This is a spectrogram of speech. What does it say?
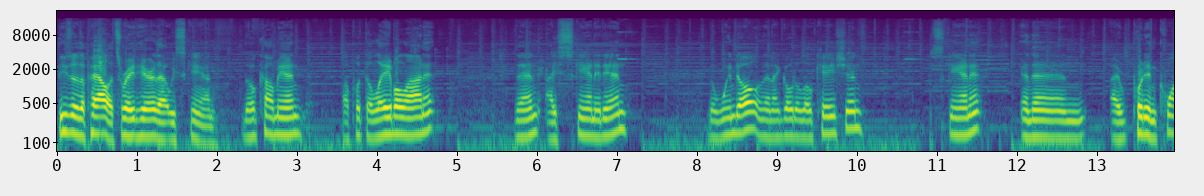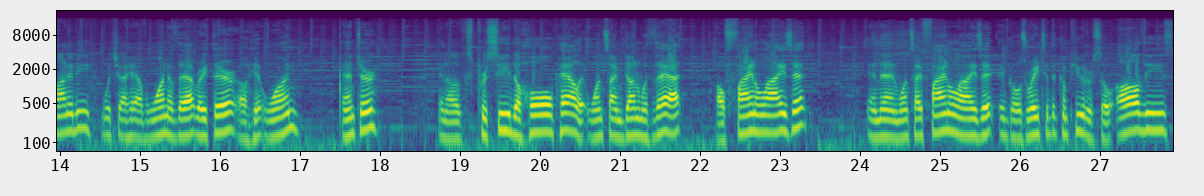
These are the pallets right here that we scan. They'll come in, I'll put the label on it, then I scan it in, the window, and then I go to location, scan it, and then I put in quantity, which I have one of that right there. I'll hit one, enter, and I'll proceed the whole pallet. Once I'm done with that, I'll finalize it, and then once I finalize it, it goes right to the computer. So all these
